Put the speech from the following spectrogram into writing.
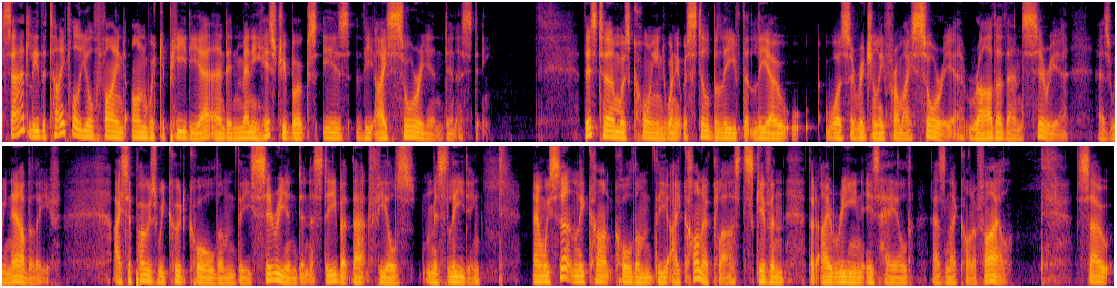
Sadly, the title you'll find on Wikipedia and in many history books is the Isaurian dynasty. This term was coined when it was still believed that Leo was originally from Isauria rather than Syria, as we now believe. I suppose we could call them the Syrian dynasty, but that feels misleading. And we certainly can't call them the iconoclasts, given that Irene is hailed as an iconophile. So,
